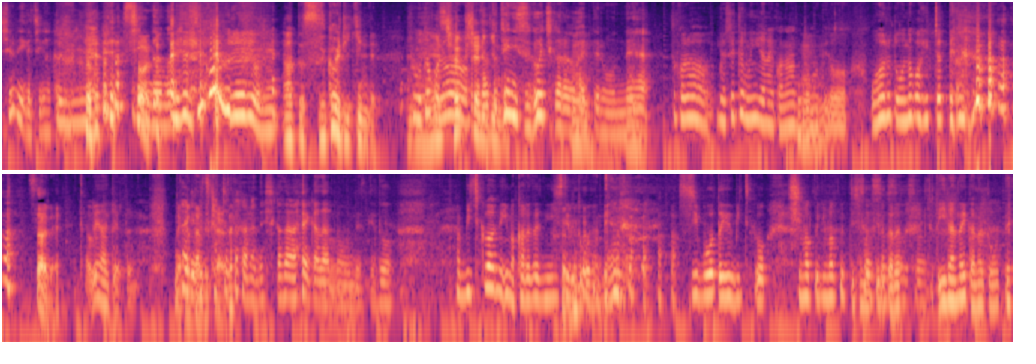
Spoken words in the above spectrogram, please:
種類が違うか本当にねら 振動の すごい震えるよね。あとすごい力んでるそうだからめちゃくちゃ手にすごい力が入ってるもんね、だから痩せてもいいんじゃないかなと思うけど、終わるとお腹減っちゃって。そうね。食べなきゃと思う。なん体か食べちゃう力使っちゃったからね仕方がないかなと思うんですけどまあ、備蓄はね今体にしてるとこなんで脂肪という備蓄をしまくりまくってしまってるからそうそうそうそう。ちょっといらないかなと思って。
